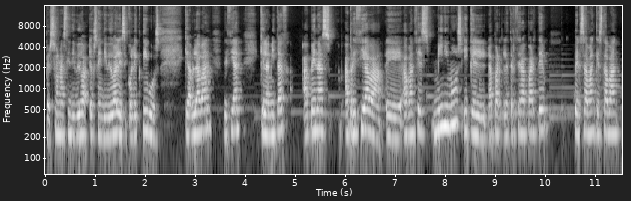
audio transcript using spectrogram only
personas individuales y colectivos que hablaban, decían que la mitad apenas apreciaba eh, avances mínimos y que la, tercera parte pensaban que estaban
